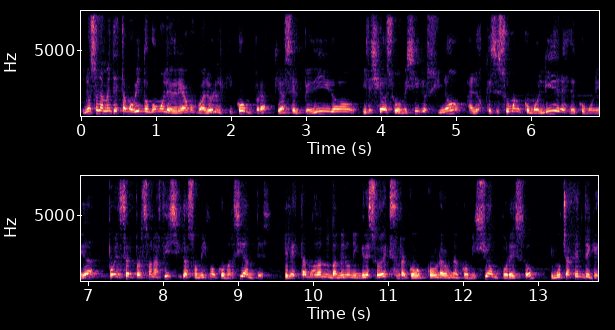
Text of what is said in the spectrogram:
Y no solamente estamos viendo cómo le agregamos valor al que compra, que hace el pedido y le llega a su domicilio, sino a los que se suman como líderes de comunidad. Pueden ser personas físicas o mismo comerciantes, que le estamos dando también un ingreso extra, co cobran una comisión por eso. Y mucha gente que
